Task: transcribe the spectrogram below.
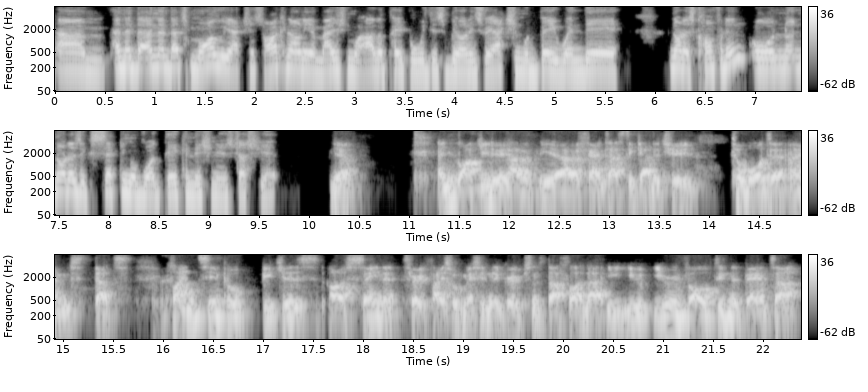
Um, and then and then that's my reaction. So I can only imagine what other people with disabilities reaction would be when they're not as confident or not, not as accepting of what their condition is just yet. Yeah. And like you do have you have a fantastic attitude towards it, and that's plain and simple because I've seen it through Facebook Messenger groups and stuff like that. You you you're involved in the banter,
